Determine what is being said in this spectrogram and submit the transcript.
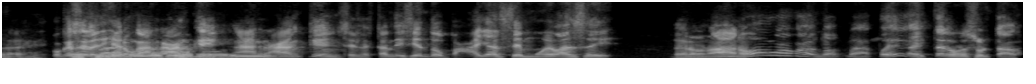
Porque se le dijeron Vamos a arranquen, arranquen, se le están diciendo váyanse, muévanse. Pero nada, no, no, pues ahí están los resultados.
